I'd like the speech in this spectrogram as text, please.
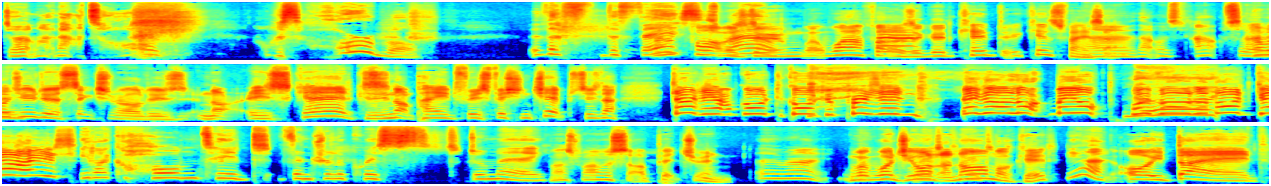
don't like that at all. that was horrible. The the I face thought as I was well. doing well. I thought it was a good kid, kid's face. No, that was absolutely. How would you do a six-year-old who's not? He's scared because he's not paid for his fish and chips. He's like, "Daddy, I'm going to go to prison. They're going to lock me up with all the bad guys." You're like a haunted ventriloquist dummy. That's what I was sort of picturing. Oh right. What, what do you want? A kid. normal kid? Yeah. Oh, Dad.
